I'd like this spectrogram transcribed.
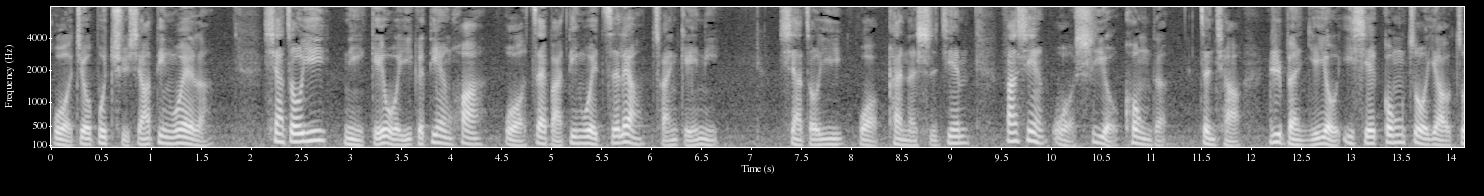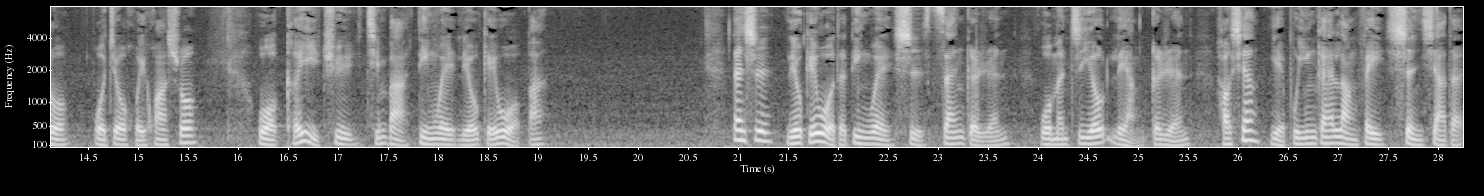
我就不取消订位了。下周一你给我一个电话，我再把定位资料传给你。下周一我看了时间，发现我是有空的。”正巧日本也有一些工作要做，我就回话说：“我可以去，请把定位留给我吧。”但是留给我的定位是三个人，我们只有两个人，好像也不应该浪费剩下的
